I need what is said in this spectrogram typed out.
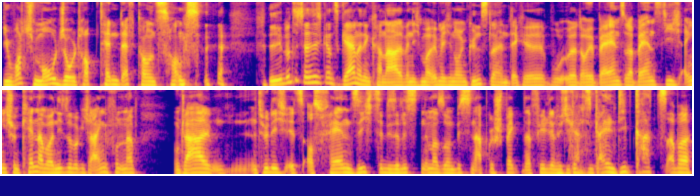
die Watch Mojo Top 10 Deftones Songs Die nutze ich tatsächlich ganz gerne, den Kanal, wenn ich mal irgendwelche neuen Künstler entdecke wo, oder neue Bands oder Bands, die ich eigentlich schon kenne, aber nie so wirklich reingefunden habe. Und klar, natürlich jetzt aus Fansicht sind diese Listen immer so ein bisschen abgespeckt. Da fehlen natürlich die ganzen geilen Deep Cuts, aber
